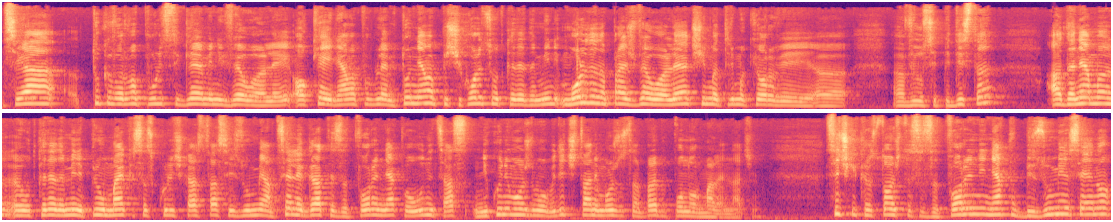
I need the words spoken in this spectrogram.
Сега, тук върва по улиците, гледаме ни велоалеи. Окей, няма проблем. То няма пешеходица откъде да мине. Моля да направиш велоалея, че има трима кьорови а, а, велосипедиста, а да няма откъде да мине. Прямо майка с количка, аз това се изумявам. Целият град е затворен, някаква лудница. Аз никой не може да му убеди, че това не може да се направи по по-нормален начин. Всички кръстовища са затворени, някакво безумие се едно,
